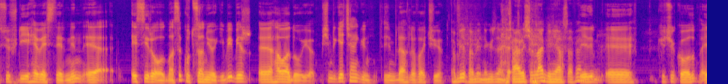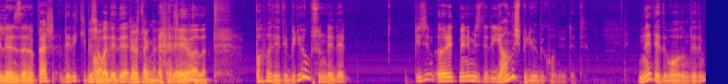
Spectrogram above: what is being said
süfli heveslerinin e, esiri olması kutsanıyor gibi bir e, hava doğuyor. Şimdi geçen gün şimdi laf lafı açıyor. Tabii tabii ne güzel. Çağrışımlar dünyası efendim. Benim e, küçük oğlum ellerinizden öper. Dedi ki Biz baba dedi. Gözlerinden Eyvallah. Baba dedi biliyor musun dedi. Bizim öğretmenimiz dedi yanlış biliyor bir konuyu dedi. Ne dedim oğlum dedim.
